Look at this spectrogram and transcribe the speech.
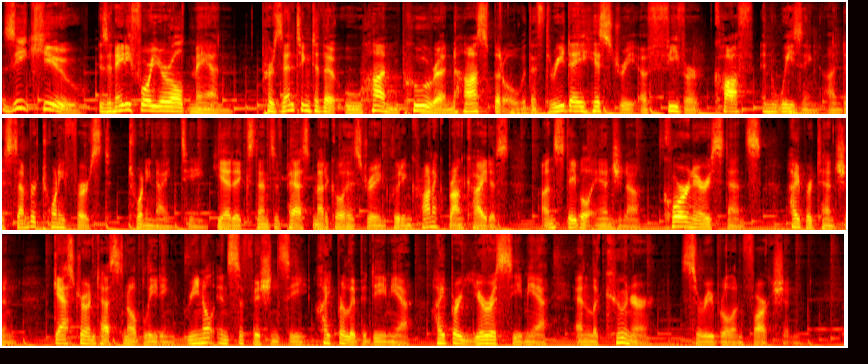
ZQ is an 84 year old man presenting to the Wuhan Puren Hospital with a three day history of fever, cough, and wheezing on December 21st, 2019. He had extensive past medical history, including chronic bronchitis, unstable angina, coronary stents, hypertension, gastrointestinal bleeding, renal insufficiency, hyperlipidemia, hyperuricemia, and lacunar cerebral infarction.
